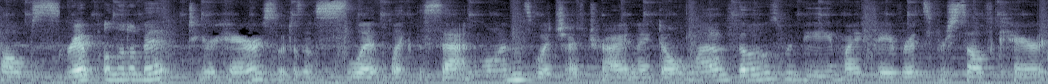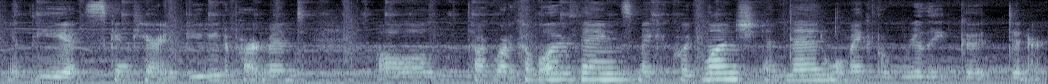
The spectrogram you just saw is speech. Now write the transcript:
helps grip a little bit to your hair so it doesn't slip like the satin ones which I've tried and I don't love. Those would be my favorites for self-care in the skincare and beauty department. I'll talk about a couple other things, make a quick lunch, and then we'll make a really good dinner.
